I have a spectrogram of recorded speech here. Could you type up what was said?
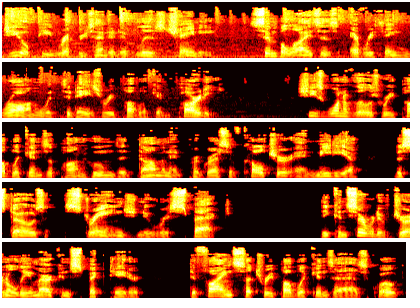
GOP Representative Liz Cheney symbolizes everything wrong with today's Republican Party. She's one of those Republicans upon whom the dominant progressive culture and media bestows strange new respect. The conservative journal The American Spectator defines such Republicans as, quote,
